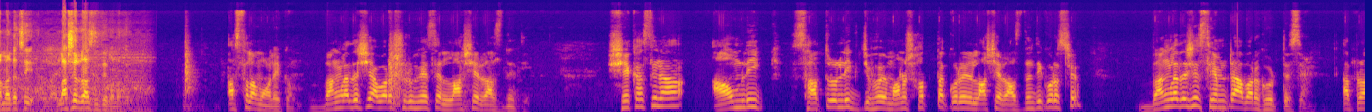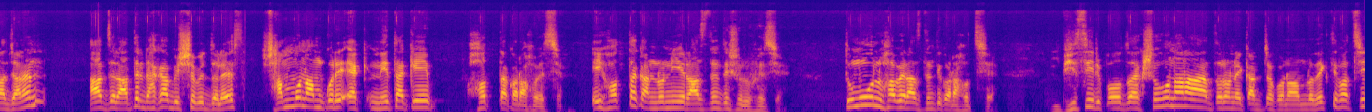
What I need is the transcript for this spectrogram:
আমার কাছে লাশের রাজনীতি মনে হয়। আসসালামু আলাইকুম। বাংলাদেশে আবারও শুরু হয়েছে লাশের রাজনীতি। শেখ হাসিনা আওয়ামী লীগ ছাত্রলীগ যেভাবে মানুষ হত্যা করে লাশের রাজনীতি করেছে বাংলাদেশে সেমটা আবার ঘটতেছে। আপনারা জানেন আজ রাতে ঢাকা বিশ্ববিদ্যালয়ে সাম্য নাম করে এক নেতাকে হত্যা করা হয়েছে। এই হত্যাকাণ্ড নিয়ে রাজনীতি শুরু হয়েছে। তুমুলভাবে রাজনীতি করা হচ্ছে। ভিসির পদত্যাগ সহ নানা ধরনের কার্যক্রম আমরা দেখতে পাচ্ছি।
